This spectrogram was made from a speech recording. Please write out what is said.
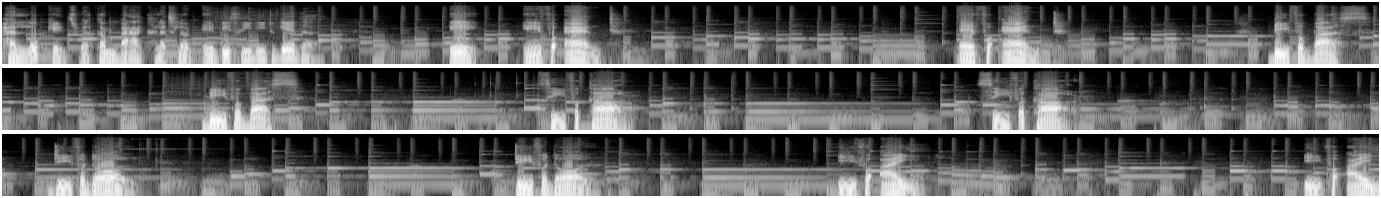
Hello kids, welcome back. Let's learn ABCD together. A. A for ant. A for ant. B for bus. B for bus. C for car. C for car. D for doll. D for doll. E for eye. E for eye.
